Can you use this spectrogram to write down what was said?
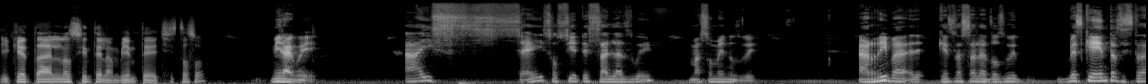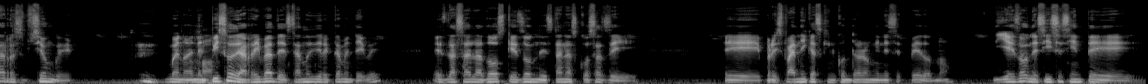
¿Y qué tal? ¿No siente el ambiente chistoso? Mira, güey. Hay seis o siete salas, güey. Más o menos, güey. Arriba, eh, que es la sala 2, güey. Ves que entras y está la recepción, güey. Bueno, en el piso de arriba, estando directamente ahí, güey es la sala 2, que es donde están las cosas de eh, prehispánicas que encontraron en ese pedo, ¿no? Y es donde sí se siente,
